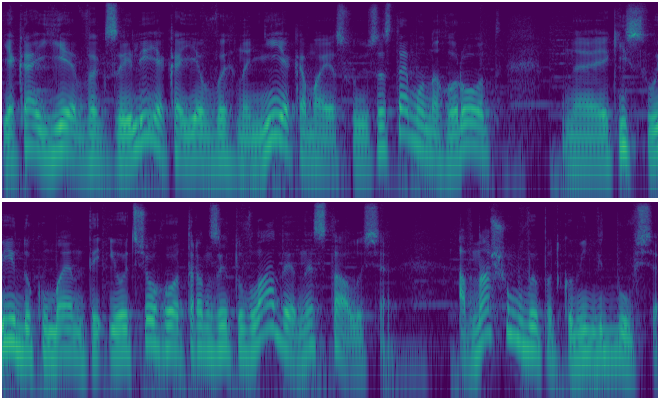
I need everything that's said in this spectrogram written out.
яка є в екзилі, яка є в вигнанні, яка має свою систему нагород, е, якісь свої документи. І оцього транзиту влади не сталося. А в нашому випадку він відбувся.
